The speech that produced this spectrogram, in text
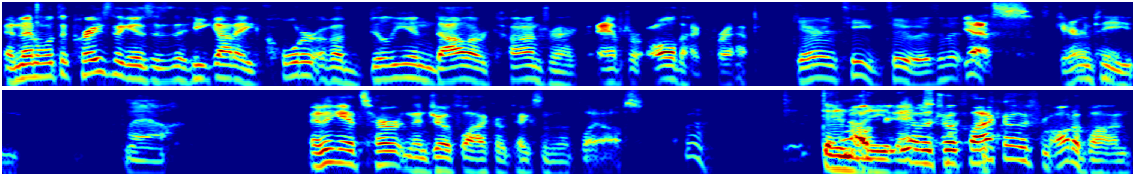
And then what the crazy thing is, is that he got a quarter of a billion dollar contract after all that crap. guaranteed too, isn't it? Yes, guaranteed. Wow. And he gets hurt, and then Joe Flacco takes him to the playoffs. Didn't know Oh, any you know Joe. Flacco is from Audubon.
